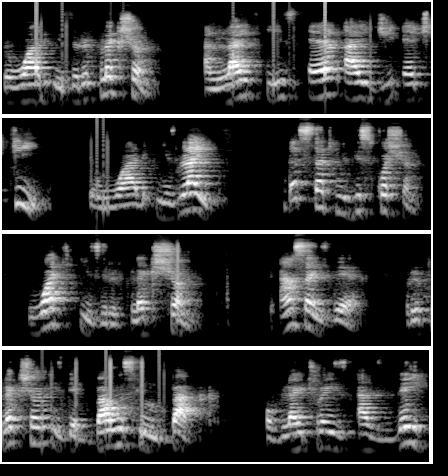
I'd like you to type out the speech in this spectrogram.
The word is reflection. And light is L-I-G-H-T. The word is light. Let's start with this question. What is reflection? The answer is there. Reflection is the bouncing back of light rays as they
